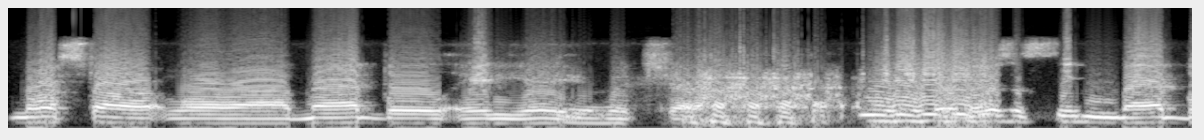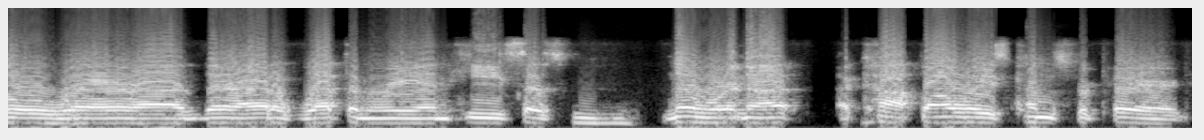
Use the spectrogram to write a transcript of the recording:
North Star or uh, Mad Bull 88, which uh, there's a scene in Mad Bull where uh, they're out of weaponry and he says, Mm-hmm. No, we're not. A cop always comes prepared.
